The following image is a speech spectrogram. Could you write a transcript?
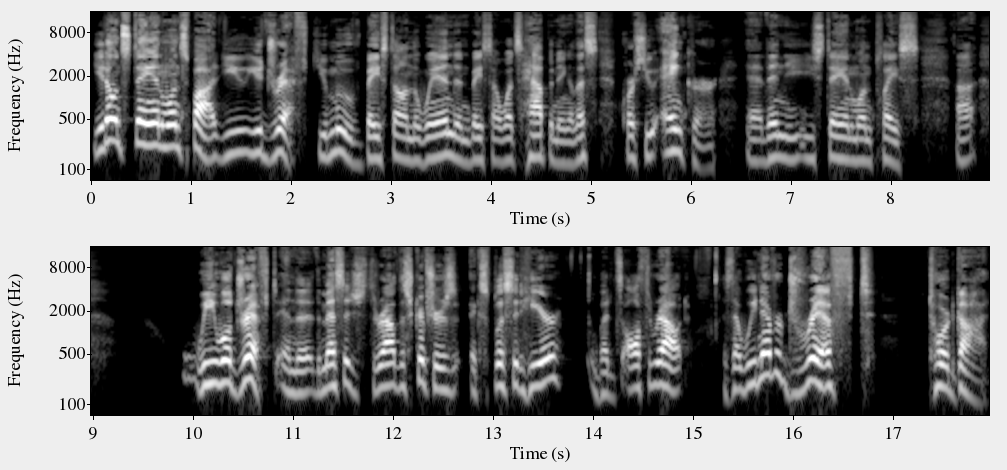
you don't stay in one spot. You you drift. You move based on the wind and based on what's happening. Unless of course you anchor, and then you, you stay in one place. Uh, we will drift. And the, the message throughout the scriptures, explicit here, but it's all throughout, is that we never drift toward God.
